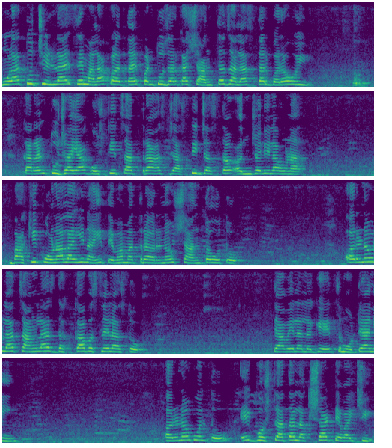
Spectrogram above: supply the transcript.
मुळात तू चिडलायस हे मला कळतंय पण तू जर का शांत झालास तर बरं होईल. कारण तुझ्या या गोष्टीचा त्रास जास्तीत जास्त अंजलीला होणार. बाकी कोणालाही नाही तेव्हा मात्र अर्णव शांत होतो. अर्णवला चांगलाच धक्का बसलेला असतो. त्यावेळेला लगेच मोठ्यानी अर्णव बोलतो एक गोष्ट आता लक्षात ठेवायची.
